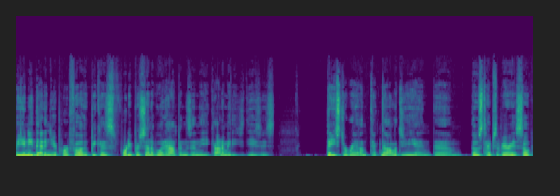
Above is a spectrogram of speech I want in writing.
But you need that in your portfolio because 40% of what happens in the economy these days is based around technology and um, those types of areas. So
